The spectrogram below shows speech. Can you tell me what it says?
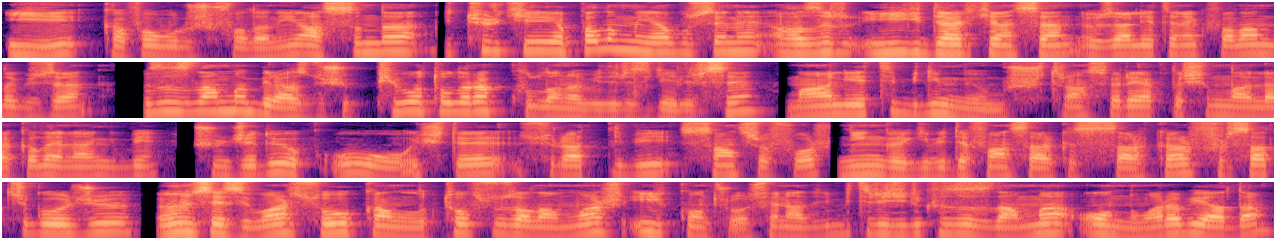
iyi. Kafa vuruşu falan iyi. Aslında bir Türkiye yapalım mı ya bu sene hazır iyi giderken sen özel yetenek falan da güzel. Hız hızlanma biraz düşük. Pivot olarak kullanabiliriz gelirse. Maliyeti bilinmiyormuş. Transfere yaklaşımla alakalı herhangi bir düşünce de yok. Oo işte süratli bir santrafor. Ninga gibi defans arkası sarkar. Fırsatçı golcü. Ön sezi var. Soğukkanlılık. Topsuz alan var. İlk kontrol fena değil. Bitiricilik hız hızlanma 10 numara bir adam.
